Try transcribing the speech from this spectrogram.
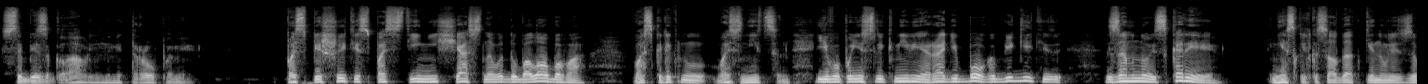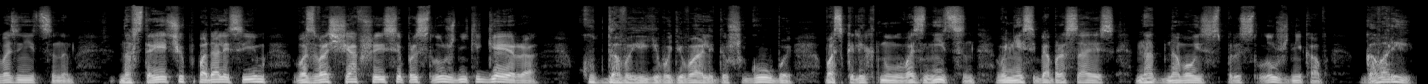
с обезглавленными трупами. «Поспешите спасти несчастного Дуболобова!» — воскликнул Возницын. «Его понесли к Неве. Ради бога, бегите за мной скорее!» Несколько солдат кинулись за Возницыным. Навстречу попадались им возвращавшиеся прислужники Гейра. «Куда вы его девали, душегубы?» — воскликнул Возницын, вне себя бросаясь на одного из прислужников. «Говори,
